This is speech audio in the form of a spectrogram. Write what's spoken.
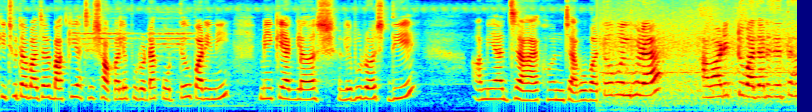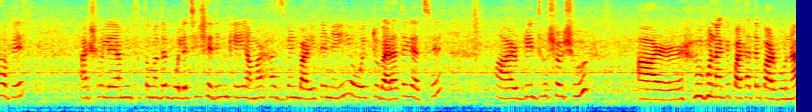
কিছুটা বাজার বাকি আছে, সকালে পুরোটা করতেও পারিনি। মেয়েকে এক গ্লাস লেবুর রস দিয়ে আমি আর যা এখন যাব তো বন্ধুরা, আবার একটু বাজারে যেতে হবে। আসলে আমি তো তোমাদের বলেছি সেদিনকেই আমার হাজব্যান্ড বাড়িতে নেই, ও একটু বেড়াতে গেছে। আর বৃদ্ধ শ্বশুর, আর ওনাকে পাঠাতে পারব না।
